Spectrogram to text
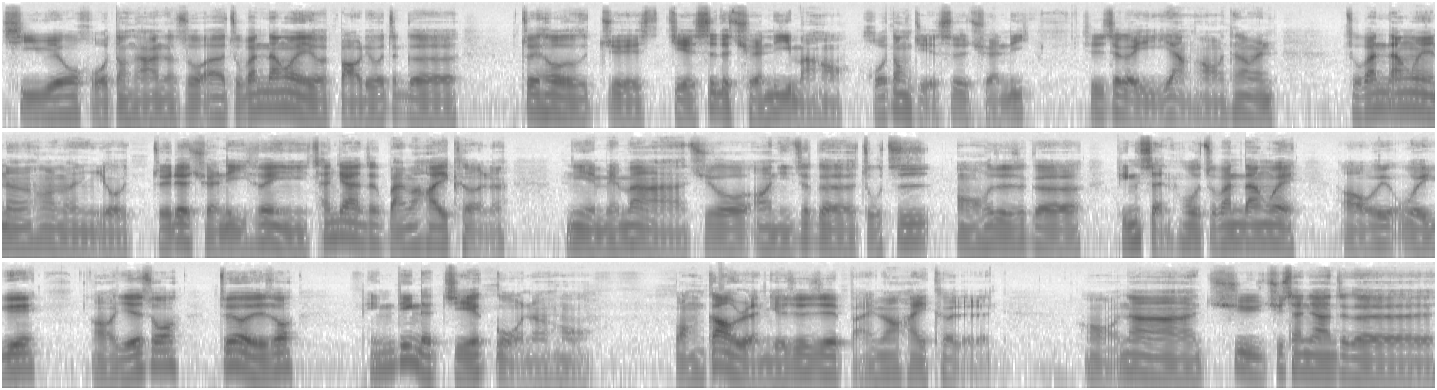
契约或活动，常常都说啊，主办单位有保留这个最后解解释的权利嘛，哈，活动解释的权利，其实这个一样哦。他们主办单位呢，他们有绝对权利，所以你参加这个白马骇客呢，你也没办法说哦，你这个组织哦，或者这个评审或主办单位哦违违约哦，也就是说，最后也是说。评定的结果呢？哦，广告人也就是这些白帽骇客的人哦，那去去参加这个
